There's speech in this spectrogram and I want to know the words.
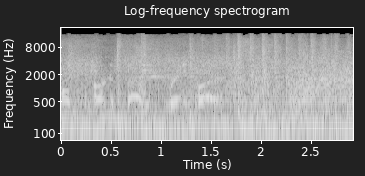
Multiple target sighted. Raining fire.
